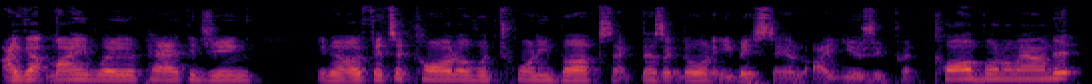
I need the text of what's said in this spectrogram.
I got my way of packaging. You know, if it's a card over 20 bucks that doesn't go on eBay stand, I usually put cardboard around it.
